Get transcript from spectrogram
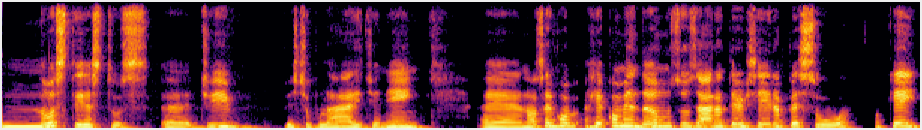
nos textos é, de vestibular e de Enem, é, nós recomendamos usar a terceira pessoa, ok?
